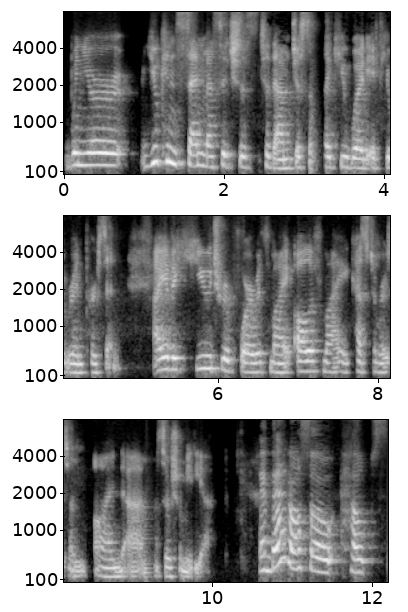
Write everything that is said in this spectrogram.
when you're you can send messages to them just like you would if you were in person. I have a huge rapport with my all of my customers on on um, social media, and that also helps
